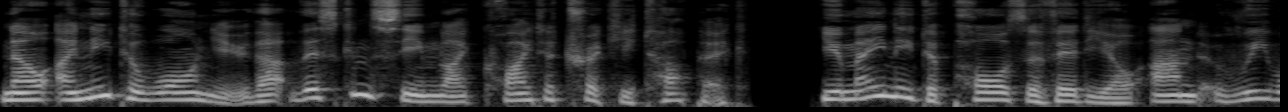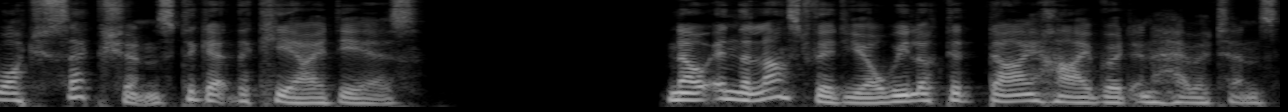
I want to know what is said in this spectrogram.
Now, I need to warn you that this can seem like quite a tricky topic. You may need to pause the video and rewatch sections to get the key ideas. Now, in the last video, we looked at dihybrid inheritance,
